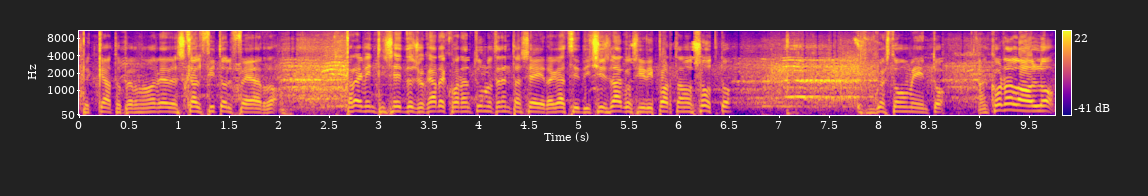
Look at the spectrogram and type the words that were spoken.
peccato per non aver scalfito il ferro. 3.26 da giocare 41-36 ragazzi di Cislago si riportano sotto in questo momento. Ancora Lollo.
